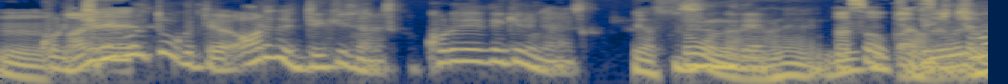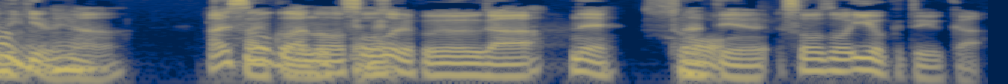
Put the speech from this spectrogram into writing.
うん。これあれ？テーブルトークってあれでできるじゃないですか。これでできるんじゃないですか。いや、そうなんよね。あ、そうか、 Zoom でもできるな。あれすごくあの、想像力がね、そうなんて。いう、想像意欲というか、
